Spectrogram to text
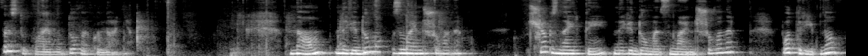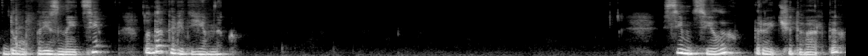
Приступаємо до виконання. Нам невідомо зменшуване. Щоб знайти невідоме зменшуване, потрібно до різниці додати від'ємник. 7,3 четвертих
